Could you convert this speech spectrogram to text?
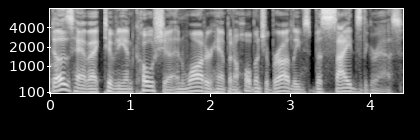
does have activity on kochia and water hemp and a whole bunch of broadleaves besides the grass.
